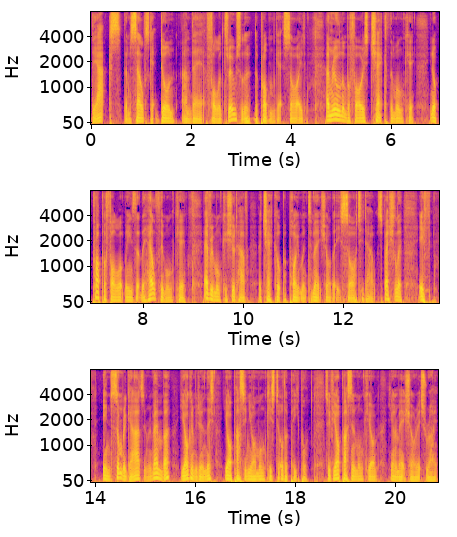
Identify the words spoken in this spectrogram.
the acts themselves get done and they're followed through so the, the problem gets sorted. And rule number four is check the monkey. You know, proper follow up means that the healthy monkey, every monkey should have a check-up appointment to make sure that it's sorted out, especially if in some regards, and remember, you're going to be doing this, you're passing your monkeys to other people. So if you're passing a monkey on, you're going to make sure it's right.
